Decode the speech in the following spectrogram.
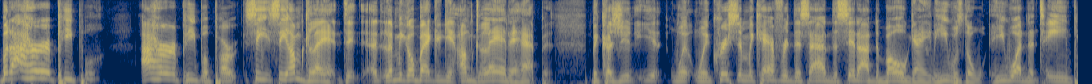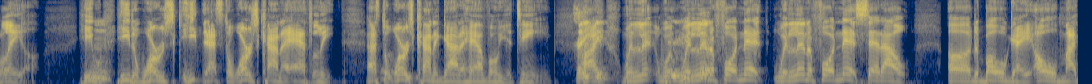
But I heard people, I heard people perk. See, see, I'm glad. Uh, Let me go back again. I'm glad it happened because you, you when, when Christian McCaffrey decided to sit out the bowl game, he was the he wasn't a team player. He he the worst. He that's the worst kind of athlete. That's the worst kind of guy to have on your team. Take right? it. When when, when Leonard Fournette when Leonard Fournette set out uh, the bowl game, oh my,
